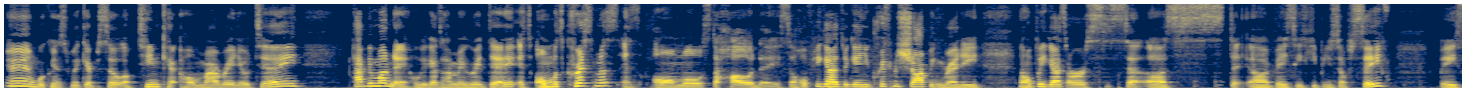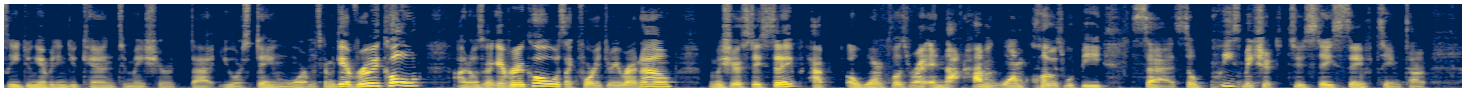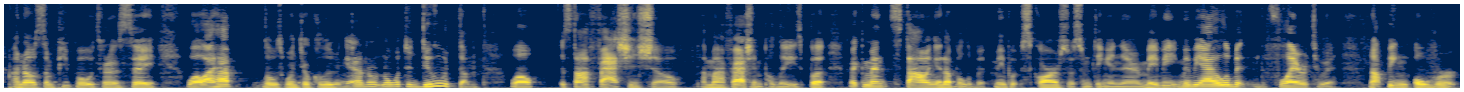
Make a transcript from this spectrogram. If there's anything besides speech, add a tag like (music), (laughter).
And welcome to this week episode of Team Cat Home My Radio today. Happy Monday. Hope you guys are having a great day. It's almost Christmas. It's almost the holiday. So hope you guys are getting your Christmas shopping ready. And hope you guys are uh, st- uh, basically keeping yourself safe. Basically doing everything you can to make sure that you are staying warm. It's gonna get really cold. I know it's gonna get really cold. It's like 43 right now. But make sure to stay safe. Have a warm clothes right, and not having warm clothes would be sad. So please make sure to stay safe same time. I know some people it's gonna say, "Well, I have those winter clothing and I don't know what to do with them." Well, it's not a fashion show. I'm not a fashion police, but recommend styling it up a little bit. Maybe put scarves or something in there. Maybe maybe add a little bit flair to it. Not being over,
